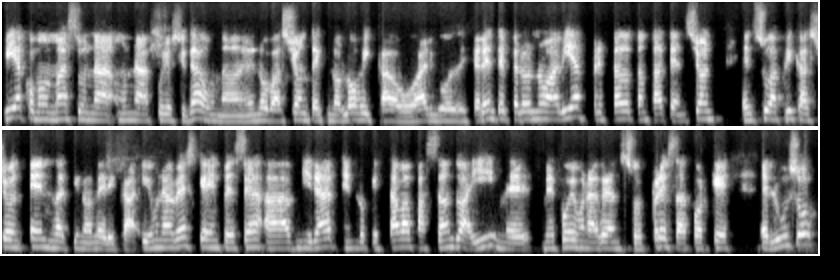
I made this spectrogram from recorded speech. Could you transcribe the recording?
vía como más una, una curiosidad, una innovación tecnológica o algo diferente, pero no había prestado tanta atención en su aplicación en Latinoamérica. Y una vez que empecé a mirar en lo que estaba pasando ahí, me, me fue una gran sorpresa porque el uso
